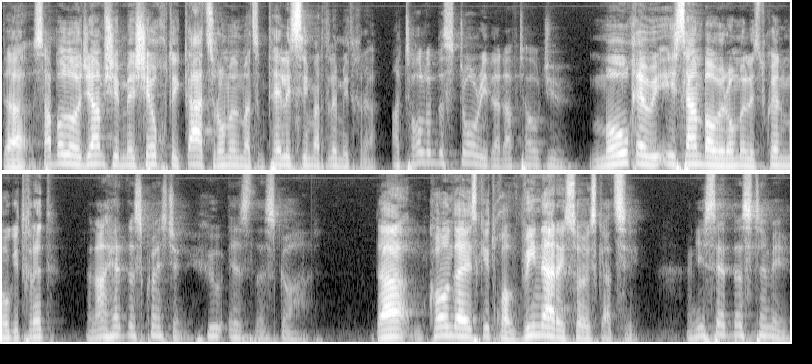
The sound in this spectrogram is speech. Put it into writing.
და საბოლოო ჯამში მე შევხვდი კაცს, რომელმაც მთელი სიმართლე მითხრა. I told him the story that I've told you. მოუყევი ის ამბავი, რომელიც თქვენ მოგითხრეთ And I had this question Who is this God? და მქონდა ეს კითხვა, ვინ არისო ეს კაცი? And he said this to me.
